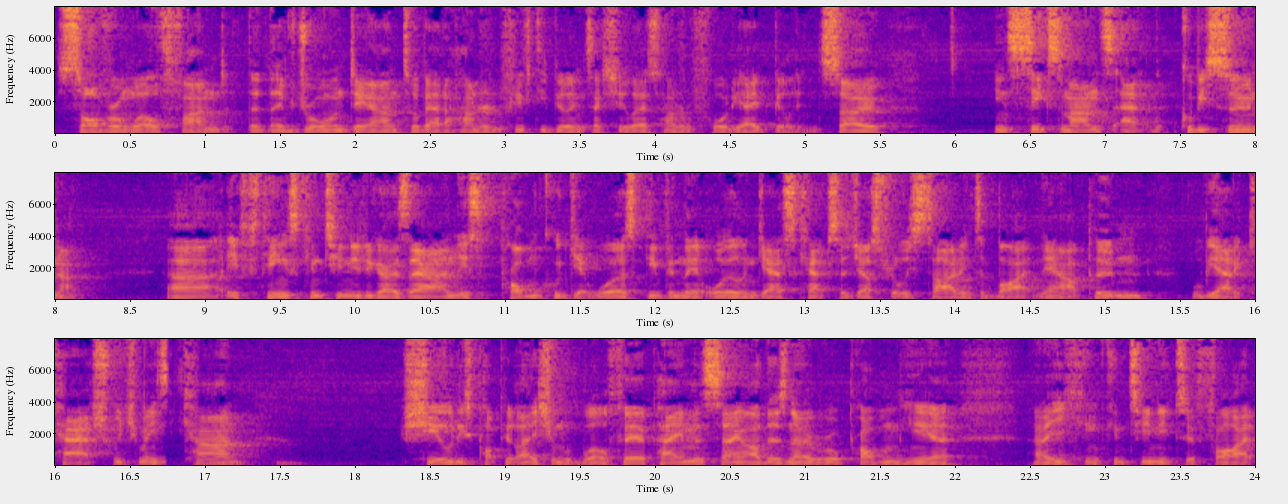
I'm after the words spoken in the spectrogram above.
sovereign wealth fund that they've drawn down to about 150 billion. It's actually less, 148 billion. So in six months, at, could be sooner, uh, if things continue to go as they are. And this problem could get worse given their oil and gas caps are just really starting to bite now. Putin will be out of cash, which means he can't shield his population with welfare payments, saying, oh, there's no real problem here. Uh, you can continue to fight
